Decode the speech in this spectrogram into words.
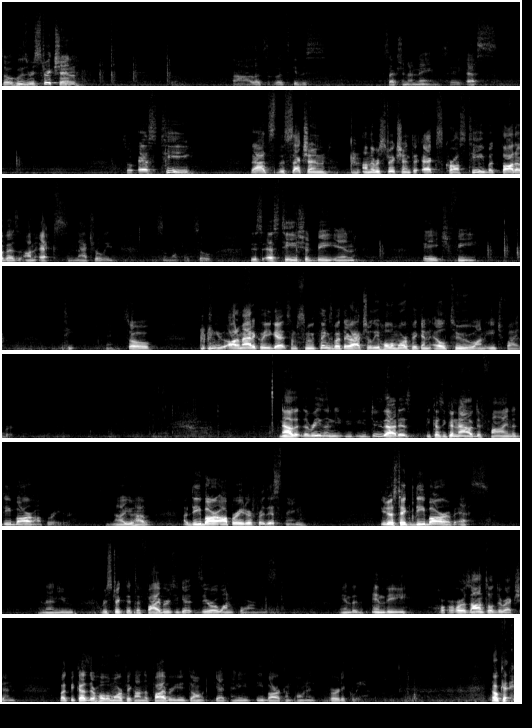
So whose restriction, uh, let's, let's give this section a name, say S. So ST that's the section on the restriction to X cross T, but thought of as on X, naturally isomorphic. So this ST should be in H phi T. Okay? So you automatically get some smooth things, but they're actually holomorphic and L2 on each fiber. Now, the, the reason you, you- do that is because you can now define a d-bar operator. Now you have a d-bar operator for this thing. You just take d-bar of S, and then you restrict it to fibers, you get 0, 1 forms in the, in the horizontal direction. But because they're holomorphic on the fiber, you don't get any d-bar component vertically. Okay,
